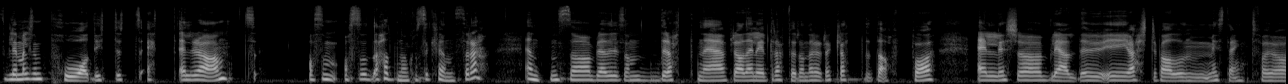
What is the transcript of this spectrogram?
så ble man liksom pådyttet et eller annet. Og som også hadde noen konsekvenser. da. Enten så ble det liksom dratt ned fra den lille trappetrappa du klatret opp på, eller så ble du i verste fall mistenkt for å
